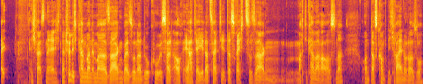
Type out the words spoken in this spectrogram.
äh, Ich weiß nicht. Natürlich kann man immer sagen, bei so einer Doku ist halt auch, er hat ja jederzeit die, das Recht zu sagen, mach die Kamera aus, ne? Und das kommt nicht rein oder so.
